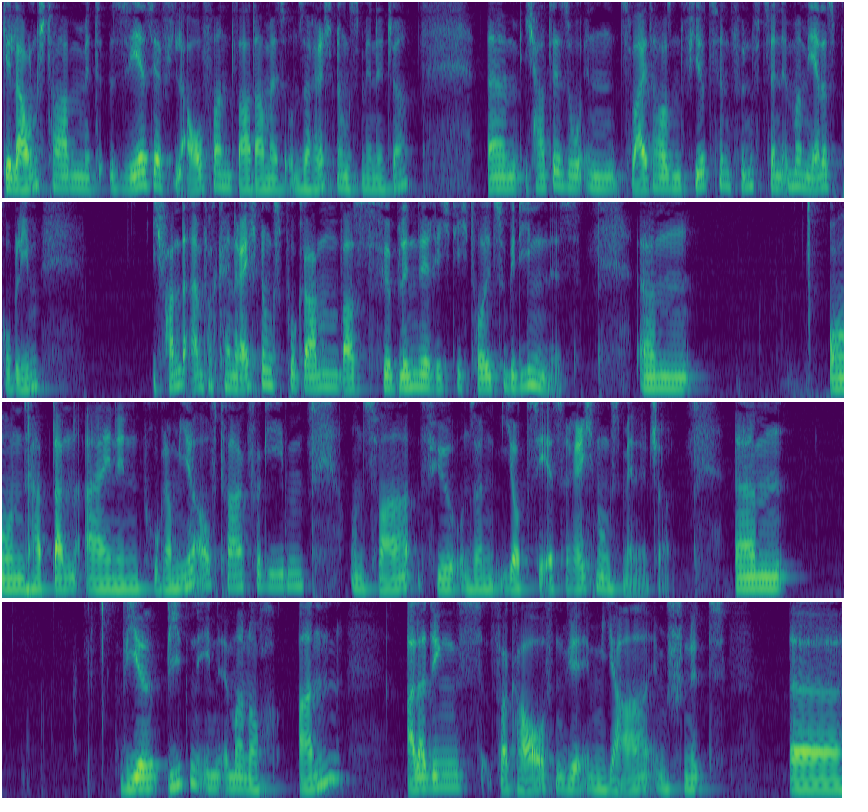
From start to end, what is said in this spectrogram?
gelauncht haben mit sehr, sehr viel Aufwand, war damals unser Rechnungsmanager. Ähm, ich hatte so in 2014, 15 immer mehr das Problem, ich fand einfach kein Rechnungsprogramm, was für Blinde richtig toll zu bedienen ist. Ähm, und habe dann einen Programmierauftrag vergeben und zwar für unseren JCS Rechnungsmanager. Ähm, wir bieten ihn immer noch an, Allerdings verkaufen wir im Jahr im Schnitt äh,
